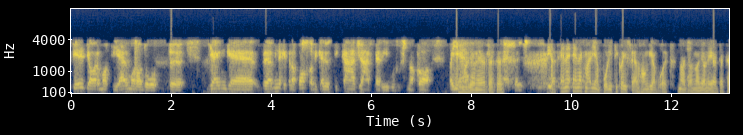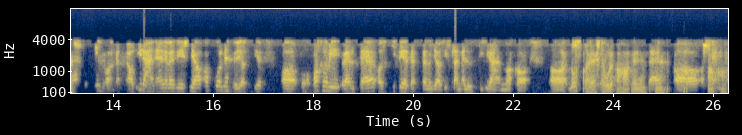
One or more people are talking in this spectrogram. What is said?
félgyarmati, elmaradott, gyenge, mindenképpen a Pahlavi előtti Kádzsár periódusnak a a jel... Nagyon érdekes. Tehát ennek, ennek már ilyen politikai felhangja volt? Nagyon-nagyon érdekes. Így van. Az Irán elnevezés, ugye akkor hogy az, a, a Pahlavi rendszer az kifejezetten ugye az iszlám előtti Iránnak a, a a restaur... Aha, igen. A, a, Aha.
